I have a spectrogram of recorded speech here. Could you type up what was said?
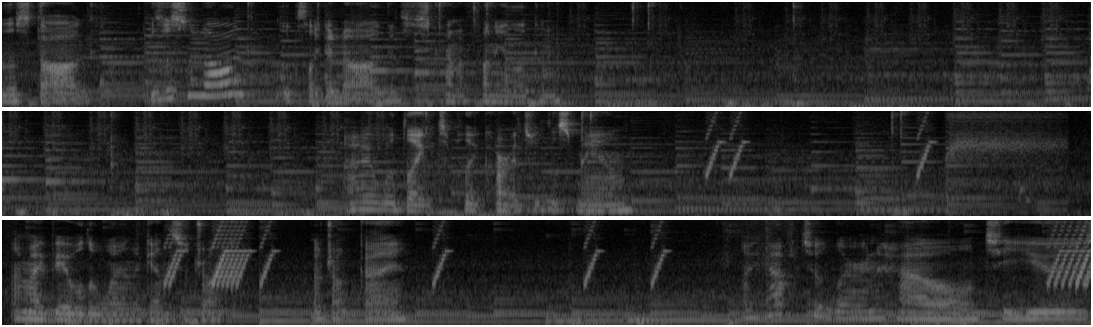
This dog. Is this a dog? Looks like a dog. It's just kind of funny looking. I would like to play cards with this man. I might be able to win against a drunk, a drunk guy. I have to learn how to use...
